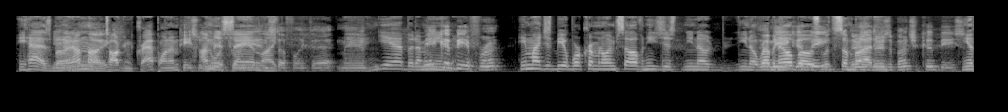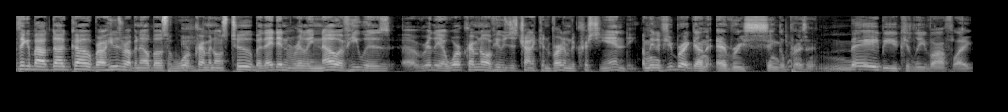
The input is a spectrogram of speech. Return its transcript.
He has, bro. You and I'm not talking crap on him. Peace with I'm North just Korea saying, and like, stuff like that, man. yeah, but I I mean, mean, it could be a front. He might just be a war criminal himself, and he's just, you know, you know, I rubbing mean, elbows with somebody. There's, a bunch of could be's. You know, think about Doug Coe, bro. He was rubbing elbows with war Mm. criminals too, but they didn't really know if he was uh, really a war criminal, if he was just trying to convert him to Christianity. I mean, if you break down every single president, maybe you could leave off like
